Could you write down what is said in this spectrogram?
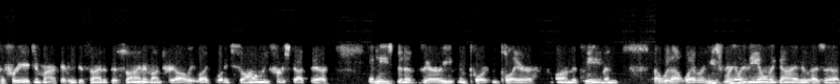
the free agent market. He decided to sign in Montreal. He liked what he saw when he first got there, and he's been a very important player on the team. And uh, without Weber, he's really the only guy who has a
